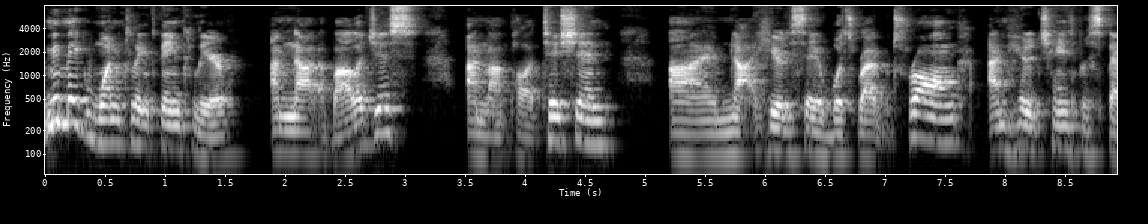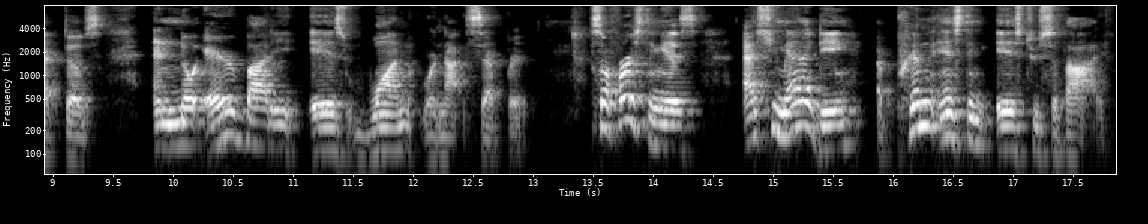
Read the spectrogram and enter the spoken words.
Let me make one thing clear. I'm not a biologist. I'm not a politician. I'm not here to say what's right, what's wrong. I'm here to change perspectives and know everybody is one, we're not separate. So first thing is, as humanity, a primitive instinct is to survive.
